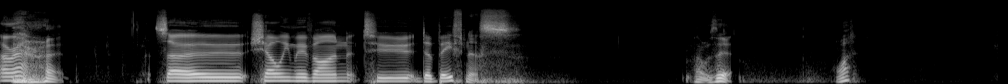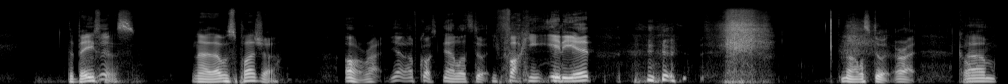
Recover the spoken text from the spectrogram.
All right. right. So, shall we move on to the beefness? That was it. What? The beefness. No, that was pleasure. Oh right. Yeah, of course. Yeah, let's do it. You fucking idiot. No, let's do it. All right. Um,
